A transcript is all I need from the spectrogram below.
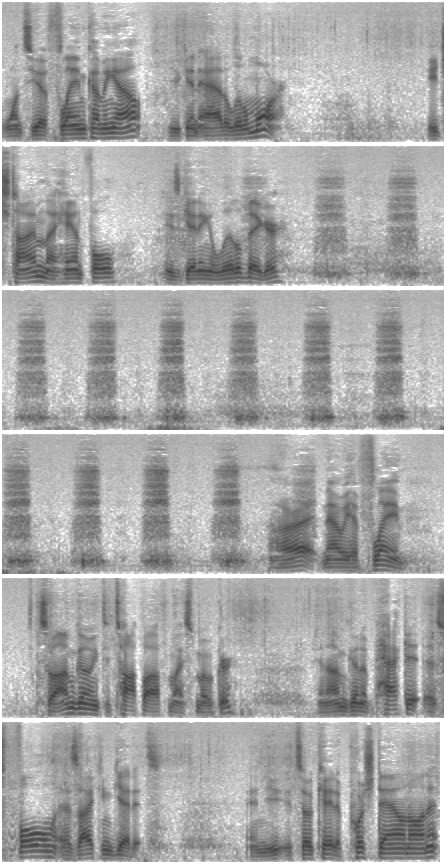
Once you have flame coming out, you can add a little more. Each time the handful is getting a little bigger. All right, now we have flame. So I'm going to top off my smoker and I'm going to pack it as full as I can get it. And you, it's okay to push down on it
